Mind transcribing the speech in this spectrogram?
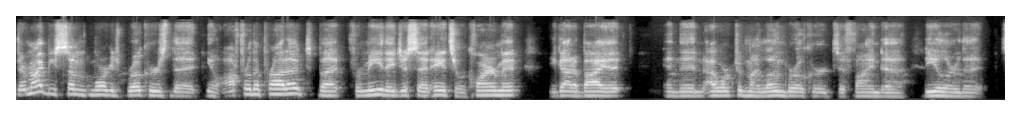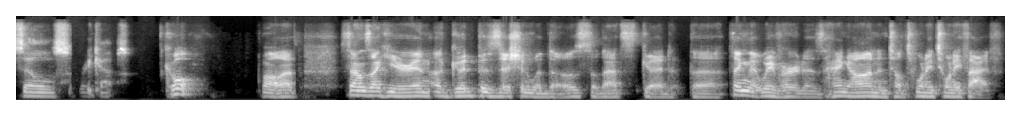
There might be some mortgage brokers that you know offer the product, but for me, they just said, "Hey, it's a requirement. You got to buy it." And then I worked with my loan broker to find a dealer that sells rate caps. Cool. Well, that sounds like you're in a good position with those. So that's good. The thing that we've heard is hang on until 2025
